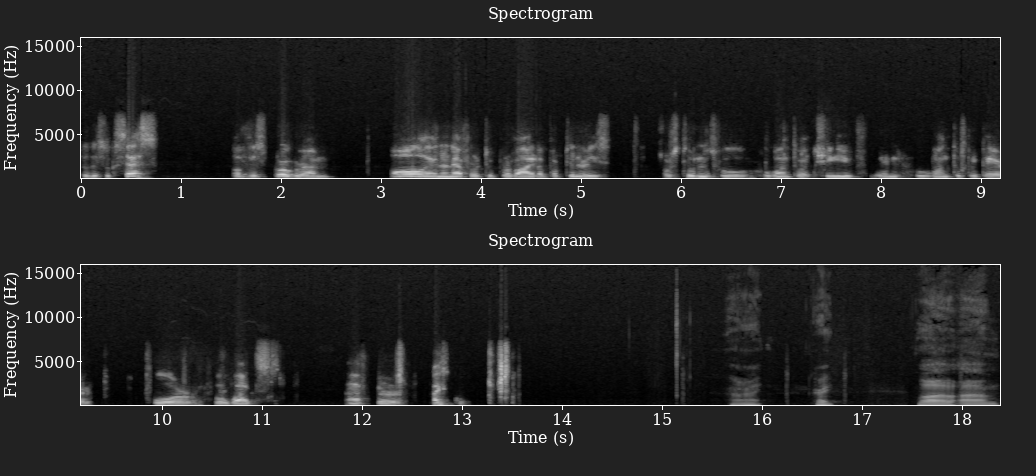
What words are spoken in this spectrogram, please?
to the success of this program, all in an effort to provide opportunities for students who who want to achieve and who want to prepare for for what's after high school. All right, great. Well, um,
